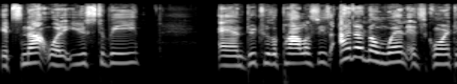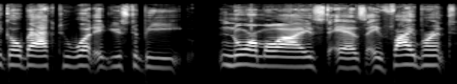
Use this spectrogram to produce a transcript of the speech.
it's not what it used to be. And due to the policies, I don't know when it's going to go back to what it used to be normalized as a vibrant,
